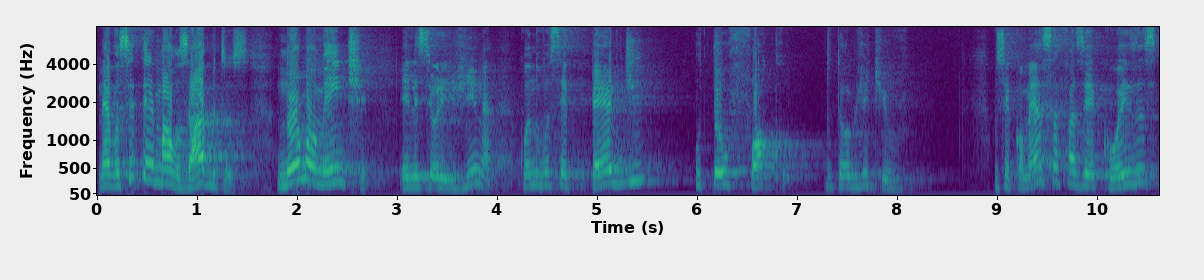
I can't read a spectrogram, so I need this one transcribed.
Né, você ter maus hábitos, normalmente ele se origina quando você perde o teu foco do teu objetivo. Você começa a fazer coisas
